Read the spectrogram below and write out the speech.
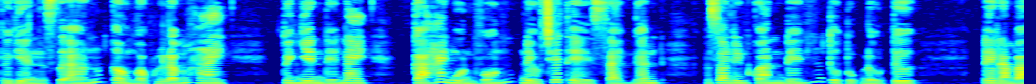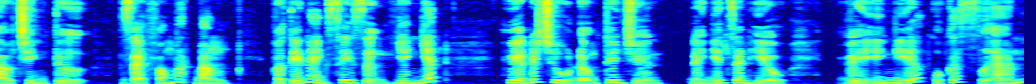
thực hiện dự án cầu Ngọc Lẫm 2. Tuy nhiên đến nay, cả hai nguồn vốn đều chưa thể giải ngân do liên quan đến thủ tục đầu tư. Để đảm bảo trình tự, giải phóng mặt bằng và tiến hành xây dựng nhanh nhất, huyện đã chủ động tuyên truyền để nhân dân hiểu về ý nghĩa của các dự án,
